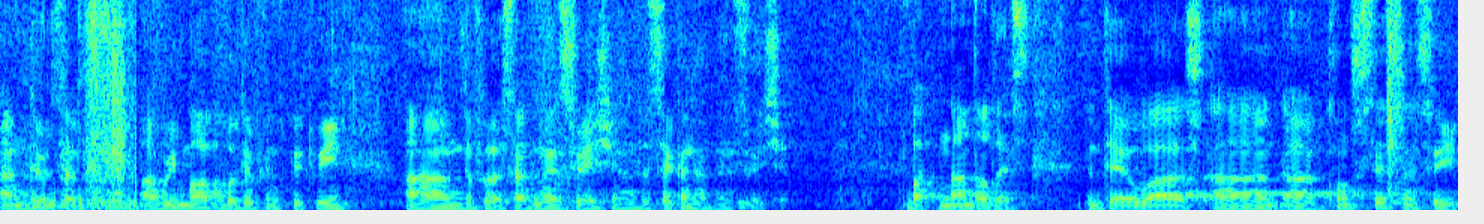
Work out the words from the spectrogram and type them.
And there's a, a remarkable difference between um, the first administration and the second administration. But nonetheless, there was uh, uh, consistency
